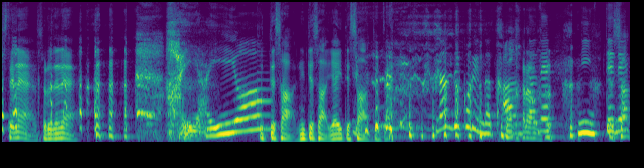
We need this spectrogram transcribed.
してね、それでね、早いよ。食ってさ、煮てさ、焼いてさ、って言って。なんでこれになったあ ん。んたね似てね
